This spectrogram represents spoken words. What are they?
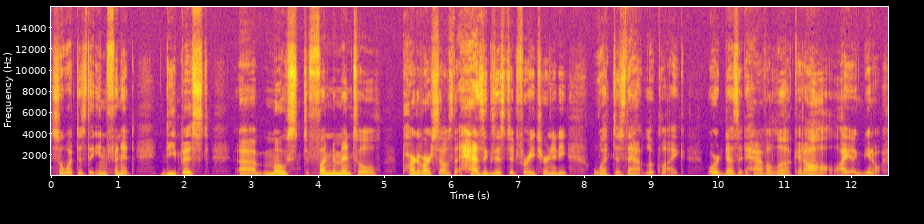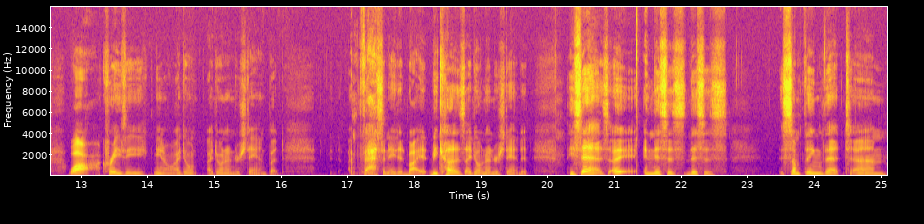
So, what does the infinite, deepest, uh, most fundamental part of ourselves that has existed for eternity, what does that look like? Or does it have a look at all? I, you know, wow, crazy. You know, I don't, I don't understand, but I'm fascinated by it because I don't understand it. He says, uh, and this is this is something that um,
